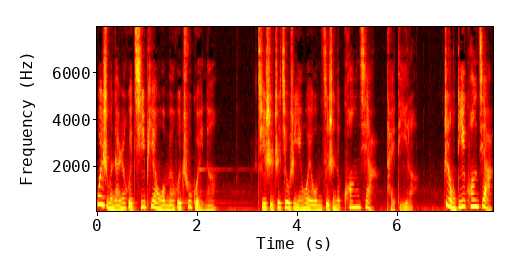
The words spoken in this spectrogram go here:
为什么男人会欺骗我们，会出轨呢？其实这就是因为我们自身的框架太低了。这种低框架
